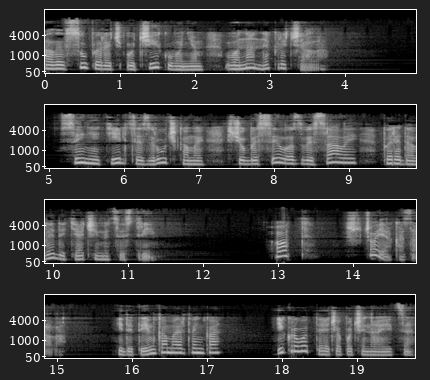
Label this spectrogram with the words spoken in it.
Але всупереч очікуванням вона не кричала. Синє тільце з ручками, що безсило звисали, передали дитячій медсестрі. От, що я казала? І дитинка мертвенька, і кровотеча починається.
